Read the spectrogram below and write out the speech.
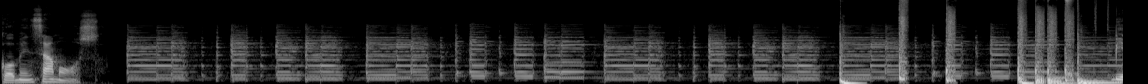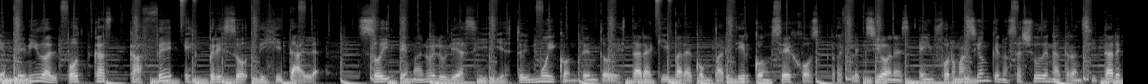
Comenzamos. Bienvenido al podcast Café Expreso Digital. Soy Emanuel Uliassi y estoy muy contento de estar aquí para compartir consejos, reflexiones e información que nos ayuden a transitar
